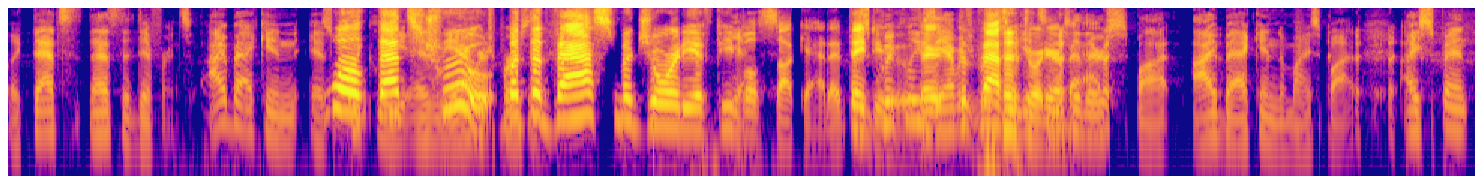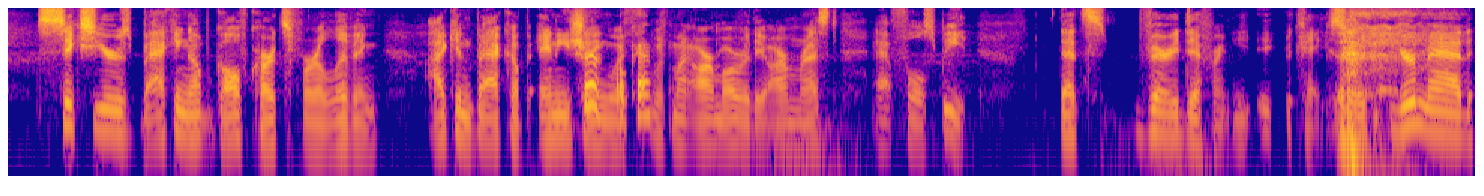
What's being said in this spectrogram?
Like that's that's the difference. I back in as well, that's as true, average but the vast majority of people suck at it. They as do. quickly as They're- the the average vast majority gets into their spot, I back into my spot. I spent six years backing up golf carts for a living. I can back up anything with, okay. with my arm over the armrest at full speed. That's very different. Okay, so you're mad.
